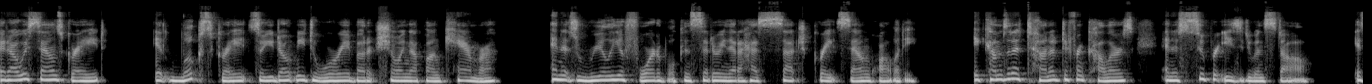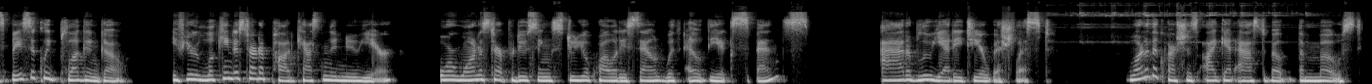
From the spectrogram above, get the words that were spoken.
It always sounds great. It looks great, so you don't need to worry about it showing up on camera and it's really affordable considering that it has such great sound quality. It comes in a ton of different colors and is super easy to install. It's basically plug and go. If you're looking to start a podcast in the new year or want to start producing studio quality sound without the expense, add a Blue Yeti to your wish list. One of the questions I get asked about the most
